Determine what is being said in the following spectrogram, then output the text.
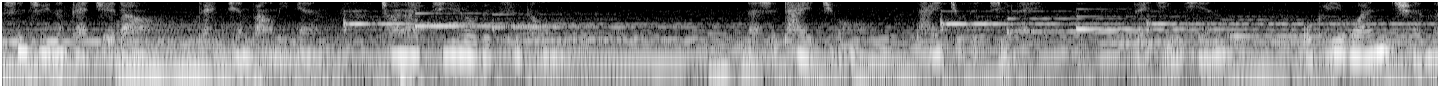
甚至于能感觉到在肩膀里面传来肌肉的刺痛，那是太久太久的积累。在今天，我可以完全的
